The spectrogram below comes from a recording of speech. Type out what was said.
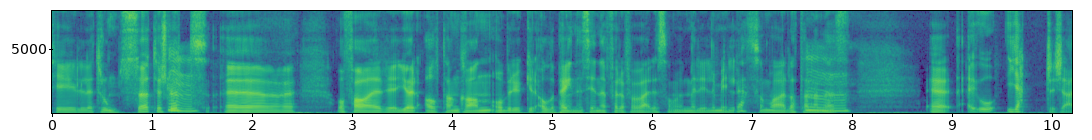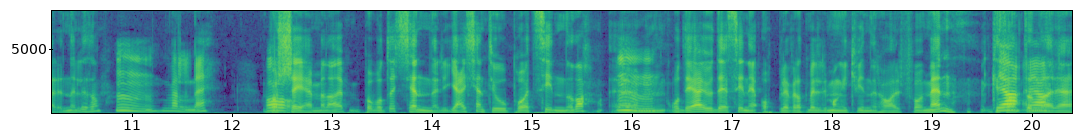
til Tromsø til slutt. Mm. Eh, og far gjør alt han kan og bruker alle pengene sine for å få være sammen med lille Mille, som var datteren mm. hennes. Eh, er jo hjerteskjærende, liksom. veldig. Hva skjer med deg? på en måte kjenner, Jeg kjente jo på et sinne, da. Mm. Um, og det er jo det sinnet jeg opplever at veldig mange kvinner har for menn. ikke ja, sant? Den ja. derre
